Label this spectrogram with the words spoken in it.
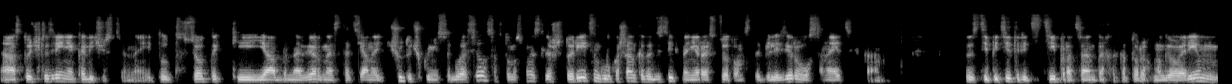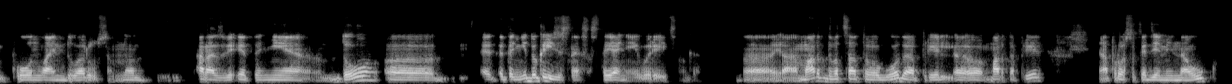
а с точки зрения количественной. И тут все-таки я бы, наверное, с Татьяной чуточку не согласился в том смысле, что рейтинг Лукашенко это действительно не растет, он стабилизировался на этих там 25-30%, о которых мы говорим по онлайн-белорусам. Но разве это не до, э, это не до кризисное состояние его рейтинга? Э, а март 2020 года, апрель, э, март-апрель, опрос Академии наук,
